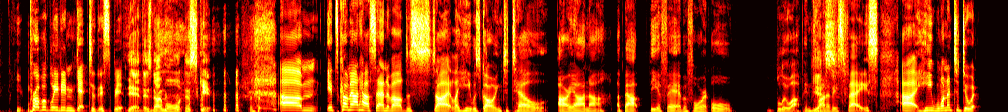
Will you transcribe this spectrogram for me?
you probably didn't get to this bit. Yeah, there's no more to skip. It's come out how Sandoval decided, like he was going to tell Ariana about the affair before it all blew up in front of his face. Uh, he wanted to do it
